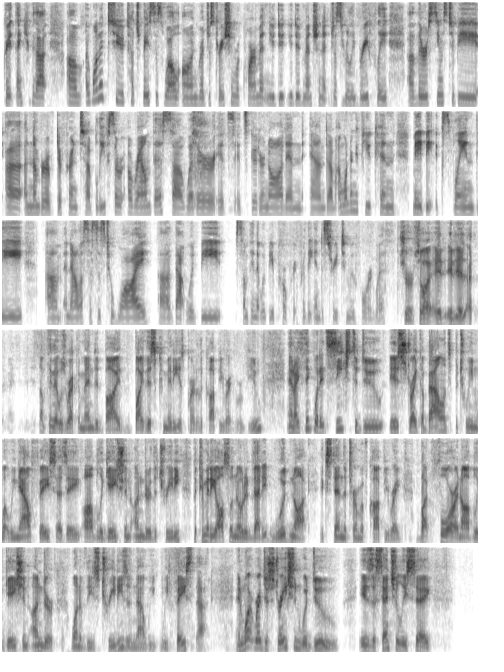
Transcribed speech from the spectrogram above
Great, thank you for that. Um, I wanted to touch base as well on registration requirement. And you did you did mention it just really mm-hmm. briefly. Uh, there seems to be uh, a number of different uh, beliefs ar- around this, uh, whether it's it's good or not. And and um, I'm wondering if you can maybe explain the um, analysis as to why uh, that would be something that would be appropriate for the industry to move forward with? Sure. So uh, it, it is, as I mentioned, it is something that was recommended by by this committee as part of the copyright review and i think what it seeks to do is strike a balance between what we now face as a obligation under the treaty the committee also noted that it would not extend the term of copyright but for an obligation under one of these treaties and now we we face that and what registration would do is essentially say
